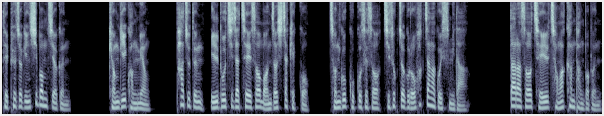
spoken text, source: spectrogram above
대표적인 시범 지역은 경기 광명, 파주 등 일부 지자체에서 먼저 시작했고 전국 곳곳에서 지속적으로 확장하고 있습니다. 따라서 제일 정확한 방법은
